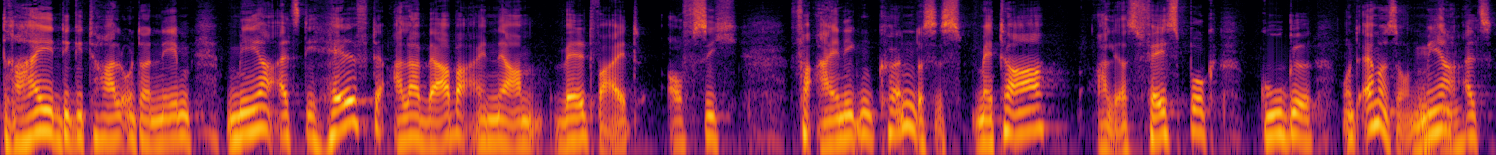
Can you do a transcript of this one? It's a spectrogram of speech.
drei Digitalunternehmen mehr als die Hälfte aller Werbeeinnahmen weltweit auf sich vereinigen können. Das ist Meta, alias Facebook, Google und Amazon. Mhm. Mehr als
